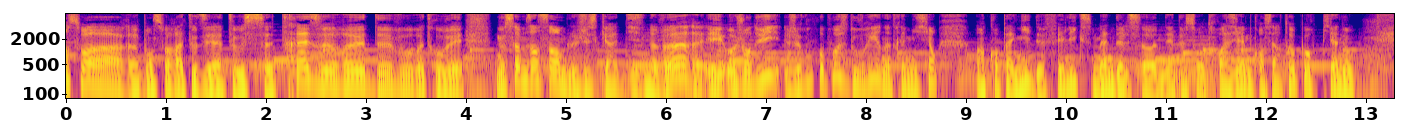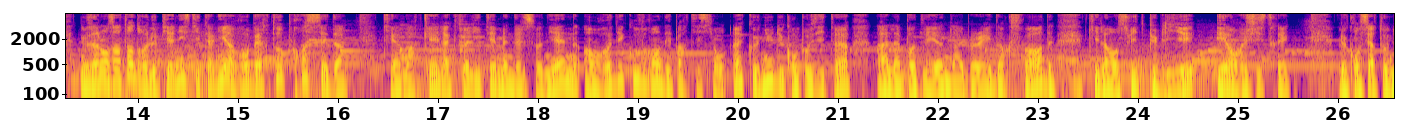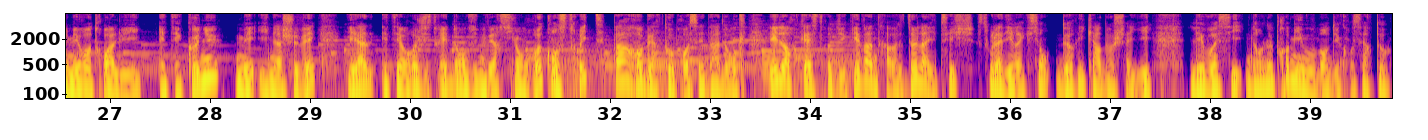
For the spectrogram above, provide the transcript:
Bonsoir, bonsoir à toutes et à tous. Très heureux de vous retrouver. Nous sommes ensemble jusqu'à 19h et aujourd'hui, je vous propose d'ouvrir notre émission en compagnie de Félix Mendelssohn et de son troisième concerto pour piano. Nous allons entendre le pianiste italien Roberto Proceda qui a marqué l'actualité mendelssohnienne en redécouvrant des partitions inconnues du compositeur à la Bodleian Library d'Oxford qu'il a ensuite publié et enregistré. Le concerto numéro 3, lui, était connu mais inachevé et a été enregistré dans une version reconstruite par Roberto Proceda donc et l'orchestre du Gewandhaus de Leipzig sous la direction de Ricardo Chailly. Les voici dans le premier mouvement du concerto.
